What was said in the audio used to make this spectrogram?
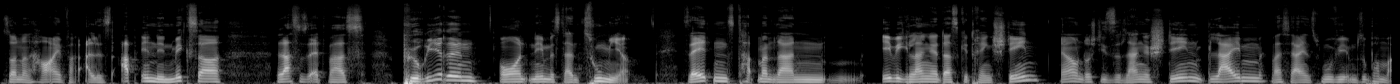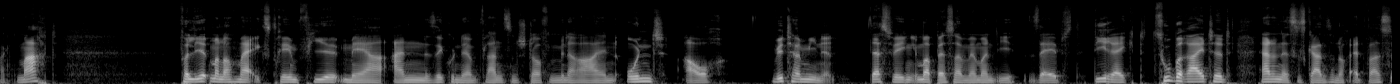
sondern hau einfach alles ab in den Mixer, lasse es etwas pürieren und nehme es dann zu mir. Seltenst hat man dann ewig lange das Getränk stehen, ja, und durch dieses lange Stehen bleiben, was ja ein Smoothie im Supermarkt macht, verliert man nochmal extrem viel mehr an sekundären Pflanzenstoffen, Mineralen und auch Vitaminen. Deswegen immer besser, wenn man die selbst direkt zubereitet. Ja, dann ist das Ganze noch etwas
